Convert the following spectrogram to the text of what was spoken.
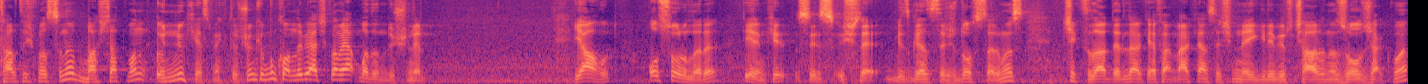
tartışmasını başlatmanın önünü kesmektir. Çünkü bu konuda bir açıklama yapmadığını düşünelim. Yahut o soruları diyelim ki siz işte biz gazeteci dostlarımız çıktılar dediler ki efendim erken seçimle ilgili bir çağrınız olacak mı?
